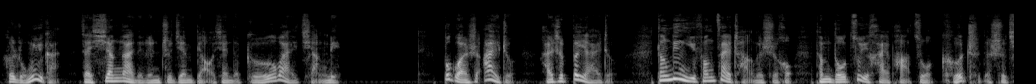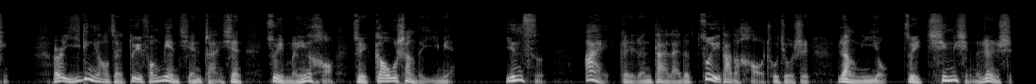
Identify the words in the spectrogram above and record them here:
和荣誉感。”在相爱的人之间表现的格外强烈，不管是爱者还是被爱者，当另一方在场的时候，他们都最害怕做可耻的事情，而一定要在对方面前展现最美好、最高尚的一面。因此，爱给人带来的最大的好处就是让你有最清醒的认识，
